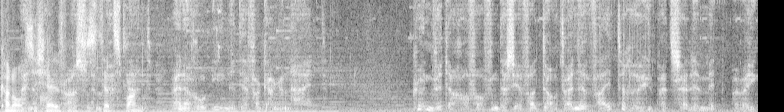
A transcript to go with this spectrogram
kann er uns nicht helfen. Das ist der Zwang. Eine Ruine der Vergangenheit. Können wir darauf hoffen, dass ihr von dort eine weitere Hyperzelle mitbringt?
